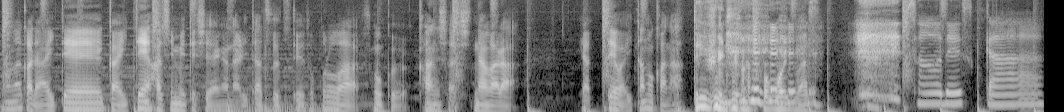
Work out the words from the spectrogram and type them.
その中で相手がいて初めて試合が成り立つっていうところはすごく感謝しながらやってはいたのかなっていうふうに思います。そうですか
